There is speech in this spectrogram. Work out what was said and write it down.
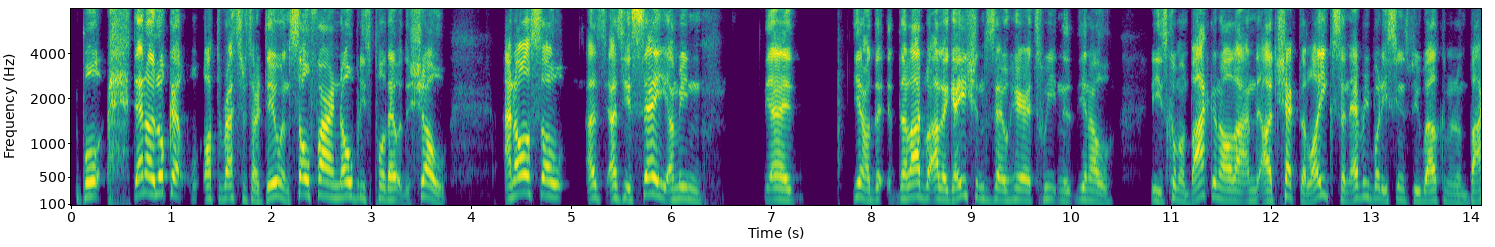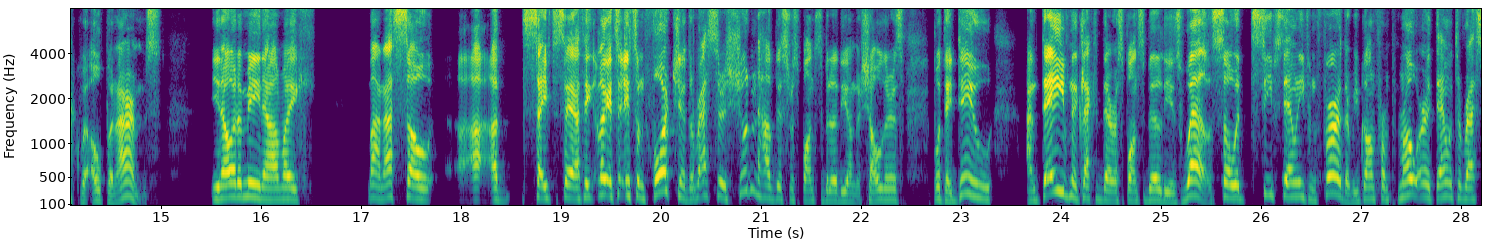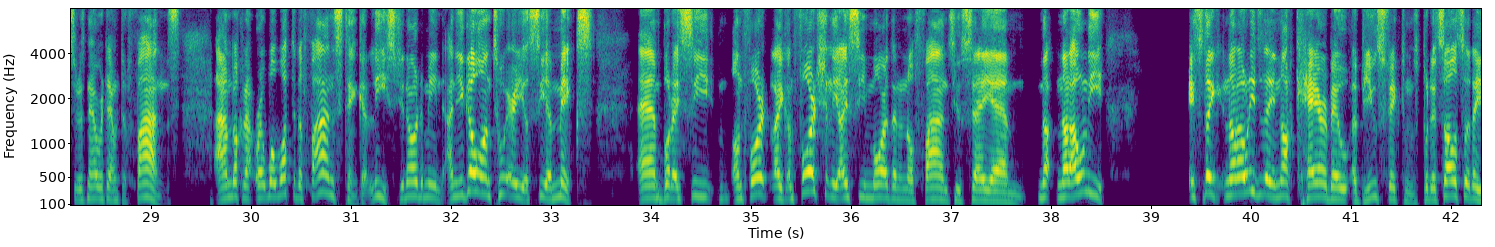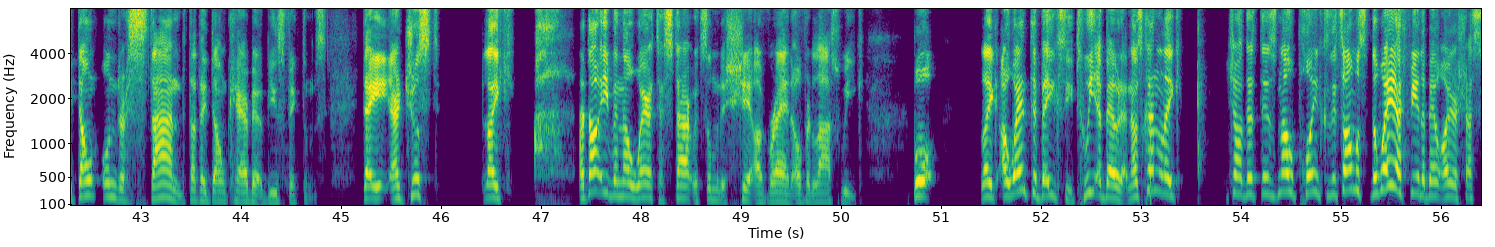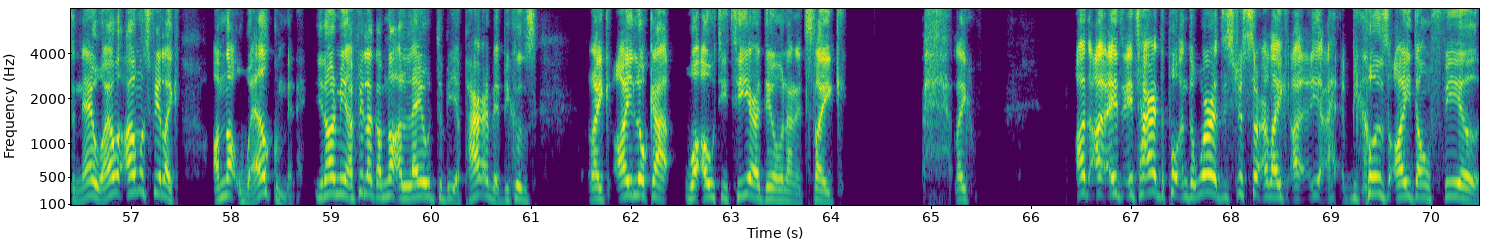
but then I look at what the wrestlers are doing. So far, nobody's pulled out of the show, and also as as you say, I mean, yeah, you know, the, the lad with allegations out here tweeting, you know, he's coming back and all that. And I check the likes and everybody seems to be welcoming him back with open arms. You know what I mean? And I'm like, man, that's so uh, safe to say. I think like it's, it's unfortunate. The wrestlers shouldn't have this responsibility on their shoulders, but they do. And they've neglected their responsibility as well. So it seeps down even further. We've gone from promoter down to wrestlers. Now we're down to fans. And I'm looking at, right, well, what do the fans think at least? You know what I mean? And you go on Twitter, you'll see a mix. Um, but I see, unfor- like unfortunately, I see more than enough fans who say, um, not not only it's like not only do they not care about abuse victims, but it's also they don't understand that they don't care about abuse victims. They are just like I don't even know where to start with some of the shit I've read over the last week. But like I went to basically tweet about it, and I was kind of like, John, there's, there's no point because it's almost the way I feel about Irish wrestling now. I, I almost feel like I'm not welcome in it. You know what I mean? I feel like I'm not allowed to be a part of it because like I look at what OTT are doing, and it's like, like, I, I, it's hard to put into words. It's just sort of like uh, because I don't feel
